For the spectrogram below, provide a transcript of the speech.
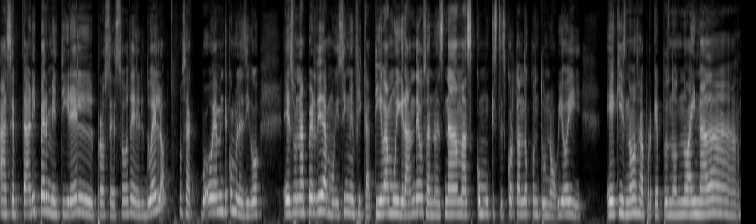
aceptar y permitir el proceso del duelo, o sea, obviamente como les digo, es una pérdida muy significativa, muy grande, o sea, no es nada más como que estés cortando con tu novio y X, ¿no? O sea, porque pues no, no hay nada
